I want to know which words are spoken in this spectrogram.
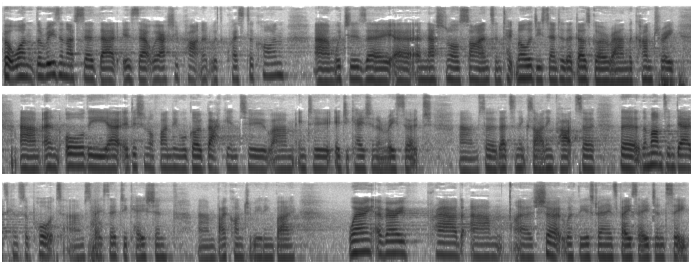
But one, the reason I've said that is that we're actually partnered with Questacon, um, which is a, a, a national science and technology centre that does go around the country, um, and all the uh, additional funding will go back into um, into education and research. Um, so that's an exciting part. So the, the mums and dads can support um, space education by contributing by wearing a very proud um, uh, shirt with the Australian Space Agency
